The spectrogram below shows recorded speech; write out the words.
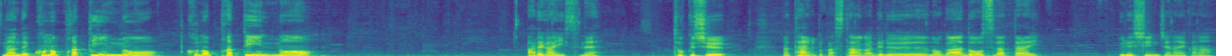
なんで、このパティーンの、このパティーンの、あれがいいっすね。特殊なタイムとかスターが出るのがどうせだったら嬉しいんじゃないかな。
